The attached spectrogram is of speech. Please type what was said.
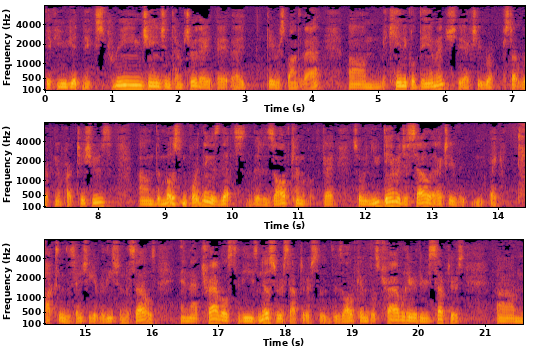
If you get an extreme change in temperature, they they, they, they respond to that. Um, mechanical damage, they actually rip, start ripping apart tissues. Um, the most important thing is this: the dissolved chemicals. Okay, so when you damage a cell, it actually like toxins essentially get released from the cells, and that travels to these nociceptors. So the dissolved chemicals travel here to the receptors, um,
